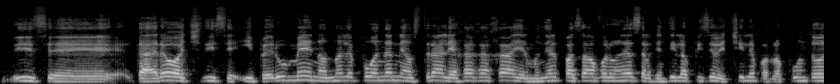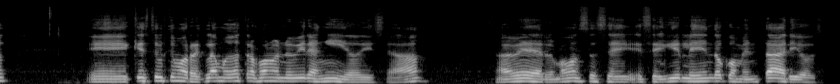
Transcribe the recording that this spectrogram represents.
dice Caroch, dice, y Perú menos, no le puedo ganar ni a Australia, jajaja, y el mundial pasado fueron gracias a Argentina, auspicio de Chile por los puntos eh, que este último reclamo de otra forma no hubieran ido, dice. ¿ah? A ver, vamos a se- seguir leyendo comentarios.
